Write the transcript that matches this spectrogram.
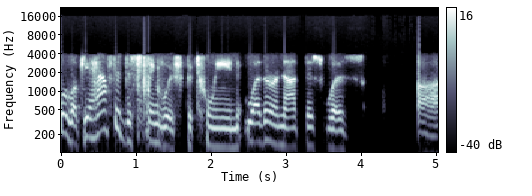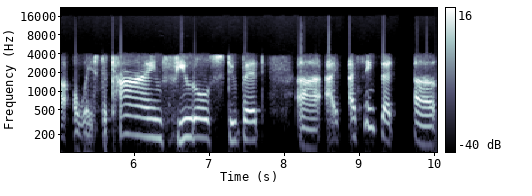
Well, look, you have to distinguish between whether or not this was uh, a waste of time, futile, stupid. Uh, I, I think that uh,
